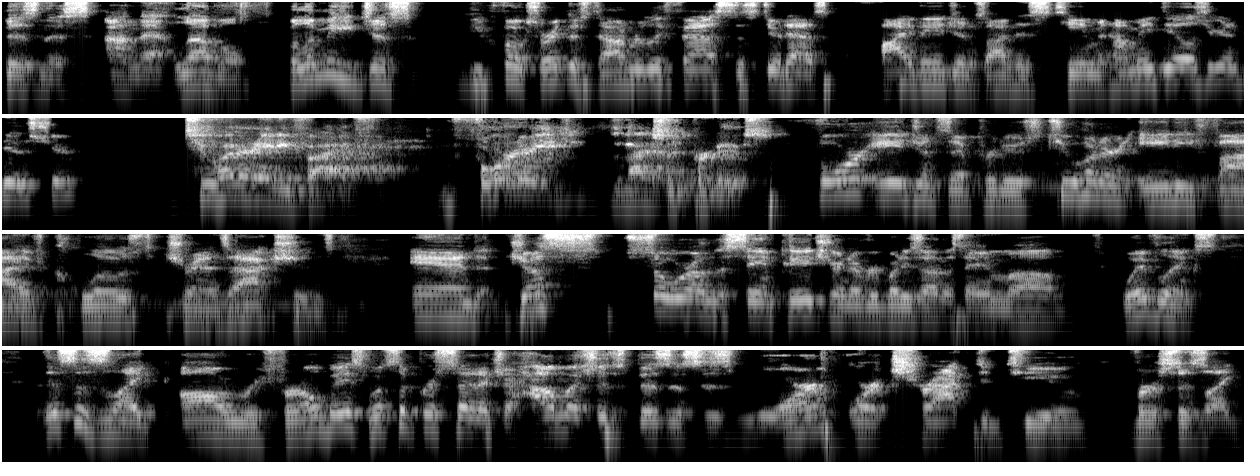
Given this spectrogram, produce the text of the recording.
business on that level. But let me just, you folks, write this down really fast. This dude has five agents on his team, and how many deals are you going to do this year? 285. Four agents that actually produce. Four agents that produce 285 closed transactions. And just so we're on the same page here and everybody's on the same um, wavelengths, this is like all referral based. What's the percentage of how much this business is warm or attracted to you versus like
